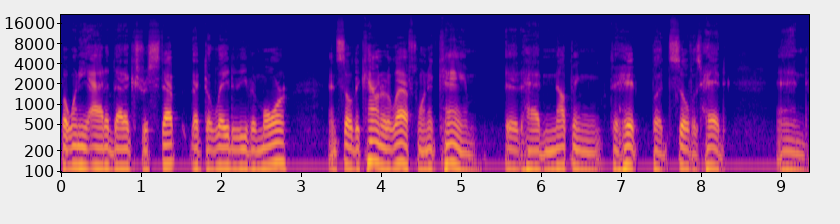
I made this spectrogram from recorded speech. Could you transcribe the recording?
But when he added that extra step, that delayed it even more. And so the counter left when it came, it had nothing to hit but Silva's head. And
